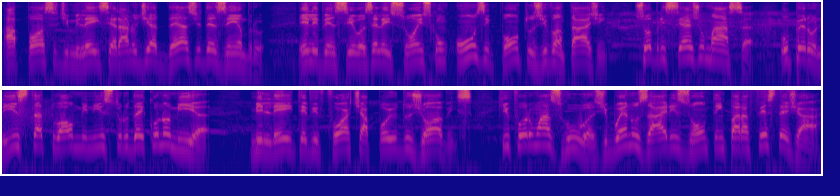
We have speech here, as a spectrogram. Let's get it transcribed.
A posse de Milei será no dia 10 de dezembro. Ele venceu as eleições com 11 pontos de vantagem sobre Sérgio Massa, o peronista atual ministro da Economia. Milei teve forte apoio dos jovens, que foram às ruas de Buenos Aires ontem para festejar.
